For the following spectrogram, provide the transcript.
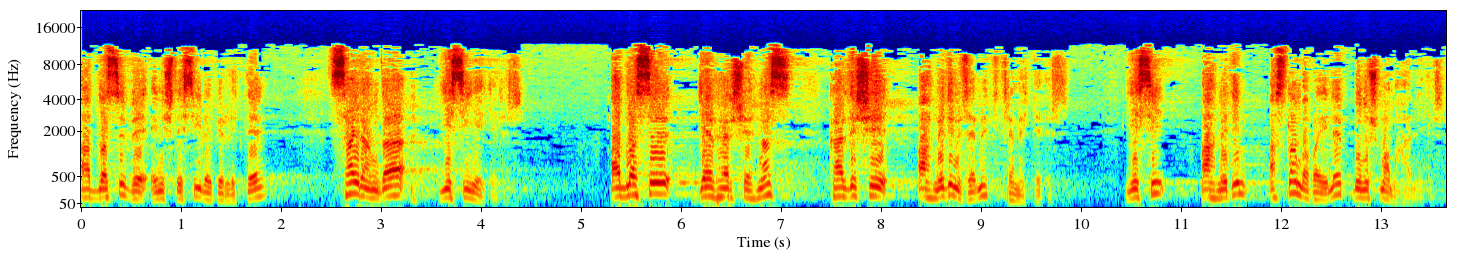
ablası ve eniştesiyle birlikte Sayran'da Yesi'ye gelir. Ablası Gevher Şehnaz, kardeşi Ahmet'in üzerine titremektedir. Yesi, Ahmet'in Aslan Baba ile buluşma mahallidir.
